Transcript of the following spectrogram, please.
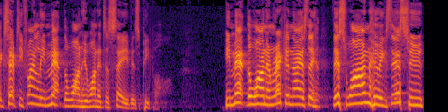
except he finally met the one who wanted to save his people. He met the one and recognized that this one who exists, who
